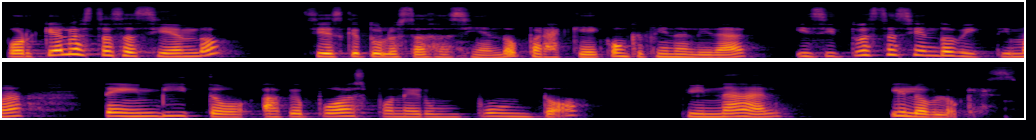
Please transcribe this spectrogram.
por qué lo estás haciendo, si es que tú lo estás haciendo, para qué, con qué finalidad, y si tú estás siendo víctima, te invito a que puedas poner un punto final y lo bloques,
